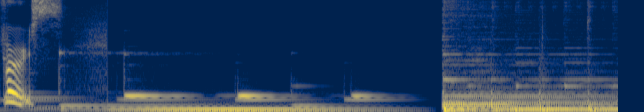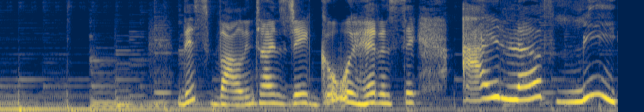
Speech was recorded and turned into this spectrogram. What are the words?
first. This Valentine's Day, go ahead and say, I love me.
